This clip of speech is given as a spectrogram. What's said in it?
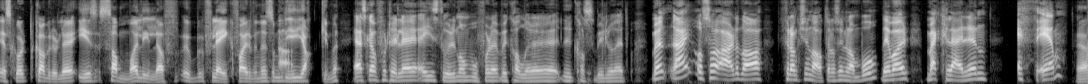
eskort kabriolet i samme lilla flake-farvene som de jakkene. Jeg skal fortelle historien om hvorfor det vi kaller det kassebil. Men nei, og så er det da Frank Sinatra sin Lambo. Det var McLaren F1. Ja.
